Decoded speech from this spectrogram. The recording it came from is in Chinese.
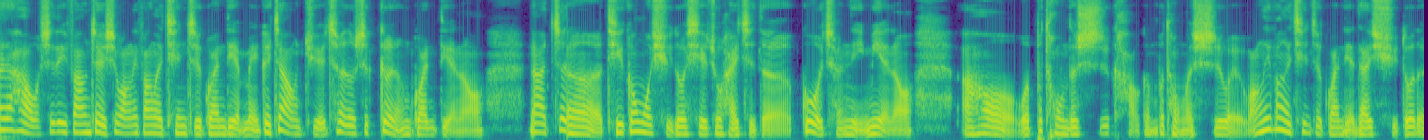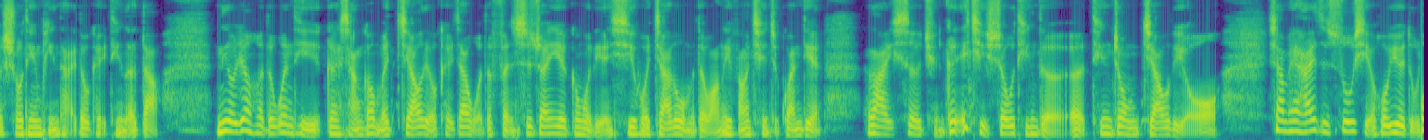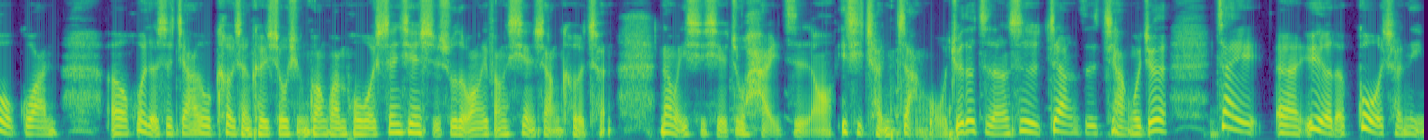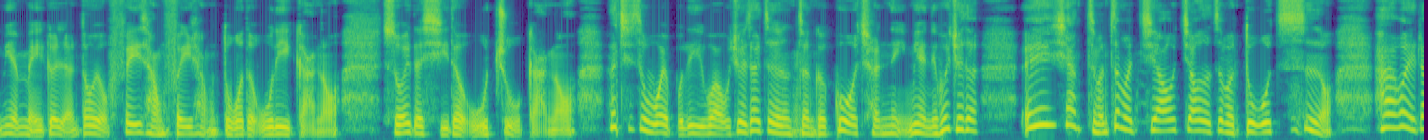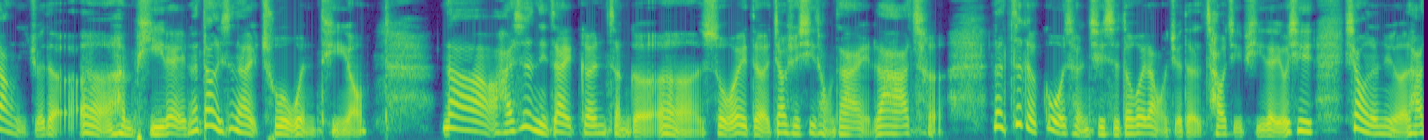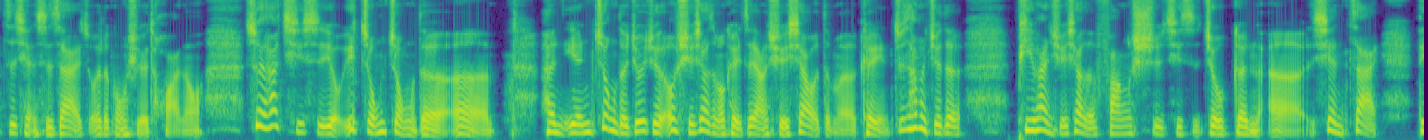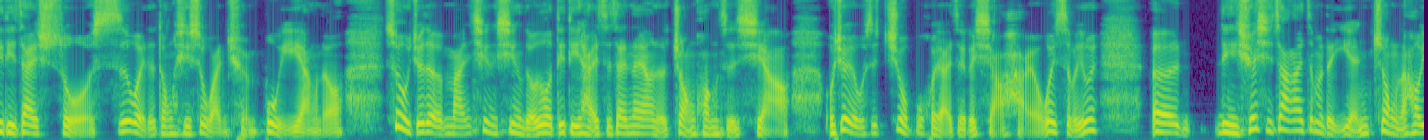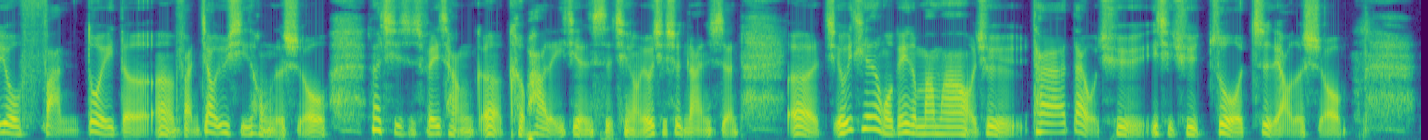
大家好，我是丽芳，这里是王丽芳的亲子观点。每个教养决策都是个人观点哦。那这呃，提供我许多协助孩子的过程里面哦，然后我不同的思考跟不同的思维。王丽芳的亲子观点在许多的收听平台都可以听得到。你有任何的问题跟想跟我们交流，可以在我的粉丝专业跟我联系，或加入我们的王丽芳亲子观点赖社群，跟一起收听的呃听众交流。想陪孩子书写或阅读过关，呃或。或者是加入课程，可以搜寻“关关破”或“身先实书”的王一芳线上课程。那么一起协助孩子哦，一起成长。我觉得只能是这样子讲。我觉得在呃育儿的过程里面，每个人都有非常非常多的无力感哦，所谓的习得无助感哦。那其实我也不例外。我觉得在这整个过程里面，你会觉得，诶，像怎么这么教教了这么多次哦，它会让你觉得呃很疲累。那到底是哪里出了？问题哦。那还是你在跟整个呃所谓的教学系统在拉扯，那这个过程其实都会让我觉得超级疲累。尤其像我的女儿，她之前是在所谓的工学团哦，所以她其实有一种种的呃很严重的，就会觉得哦，学校怎么可以这样？学校怎么可以？就是他们觉得批判学校的方式，其实就跟呃现在弟弟在所思维的东西是完全不一样的哦。所以我觉得蛮庆幸的，如果弟弟。孩子在那样的状况之下，我觉得我是救不回来这个小孩哦。为什么？因为，呃，你学习障碍这么的严重，然后又反对的，呃，反教育系统的时候，那其实是非常呃可怕的一件事情哦。尤其是男生，呃，有一天我跟一个妈妈我去，她带我去一起去做治疗的时候。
